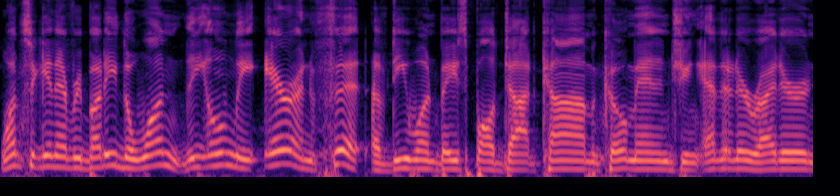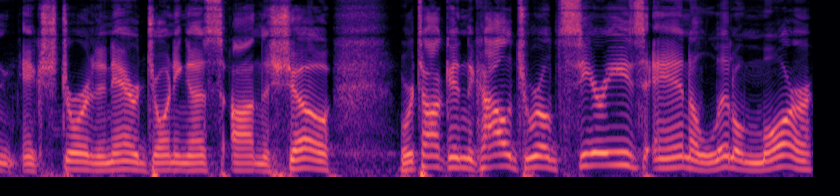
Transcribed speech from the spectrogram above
Once again, everybody, the one, the only Aaron Fitt of D1Baseball.com, co managing editor, writer, and extraordinaire, joining us on the show. We're talking the College World Series and a little more.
